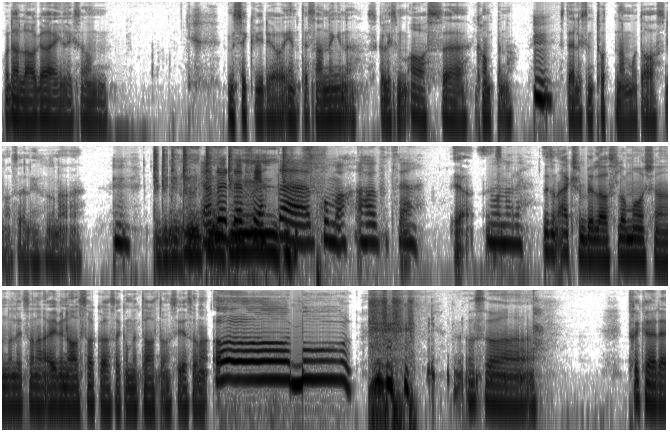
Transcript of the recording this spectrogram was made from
Og der lager jeg liksom musikkvideoer inn til sendingene. Skal liksom ase kampen, da. Mm. Hvis det er liksom Tottenham mot Arsenal, så er det liksom sånn her Mm. Ja, det, det er fete promoer. Jeg har jo fått se Ja, noen av de. litt sånn actionbilder, slow motion, og litt sånn Øyvind Alsaker som er og sier sånn mål! og så eh, trykker jeg det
